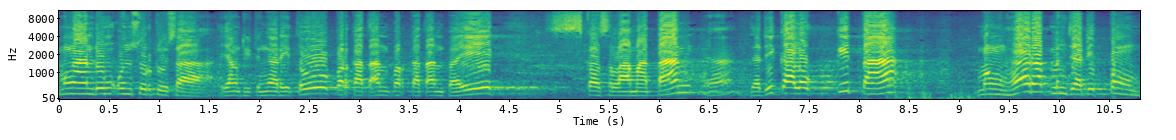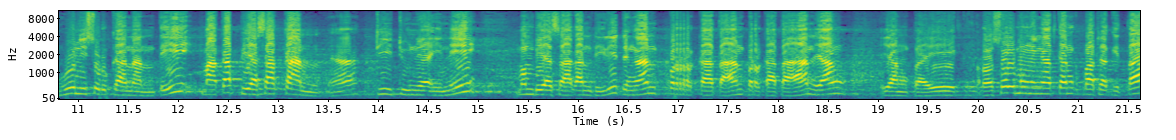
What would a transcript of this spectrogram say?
mengandung unsur dosa. Yang didengar itu perkataan-perkataan baik, keselamatan. Ya. Jadi kalau kita mengharap menjadi penghuni surga nanti, maka biasakan ya, di dunia ini membiasakan diri dengan perkataan-perkataan yang yang baik. Rasul mengingatkan kepada kita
